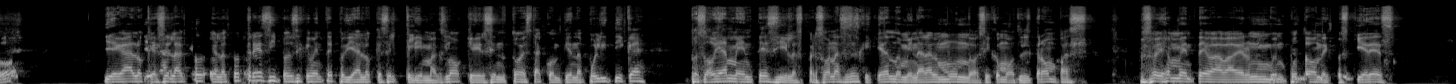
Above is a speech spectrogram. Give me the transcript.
llega a lo que es el acto, el acto 3 y básicamente pues ya lo que es el clímax, ¿no? Que ir siendo toda esta contienda política. Pues obviamente si las personas esas que quieran dominar al mundo, así como el trompas, pues obviamente va, a haber un buen punto donde pues quieres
